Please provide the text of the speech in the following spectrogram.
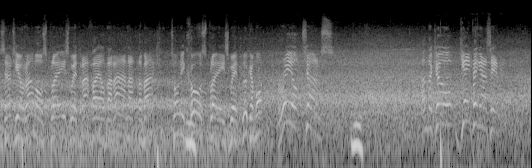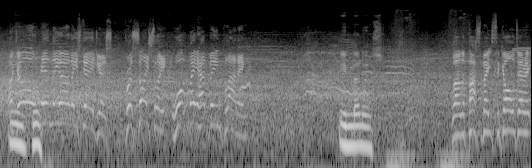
Sergio Ramos plays with Rafael Varane at the back. Toni hmm. Kroos plays with Luka Mod. Real chance. Hmm. And the goal gaping at him. A hmm, goal in the early stages. Precisely what they had been planning. Jimenez. Well, the pass makes the goal, Derek.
